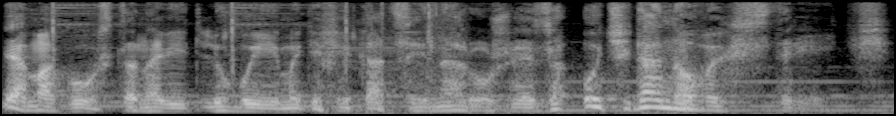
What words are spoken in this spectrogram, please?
Я могу установить любые модификации на оружие за очень... До новых встреч!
